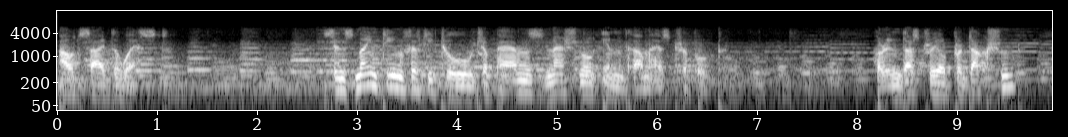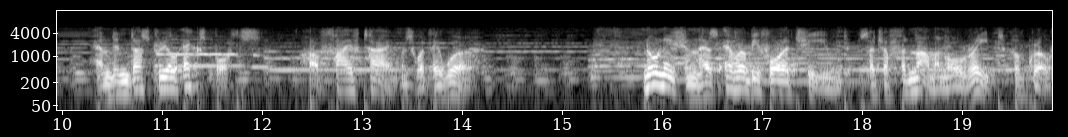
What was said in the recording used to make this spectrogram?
outside the West. Since 1952, Japan's national income has tripled. Her industrial production and industrial exports are five times what they were. No nation has ever before achieved such a phenomenal rate of growth.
